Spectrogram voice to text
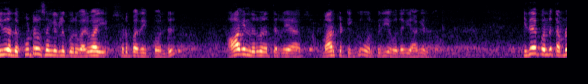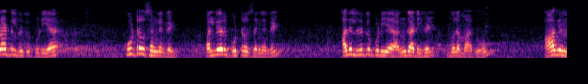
இது அந்த கூட்டுறவு சங்கங்களுக்கு ஒரு வருவாய் கொடுப்பதை போன்று ஆவின் நிறுவனத்தினுடைய மார்க்கெட்டிங்கும் ஒரு பெரிய உதவியாக இருக்கும். இதே போன்று தமிழ்நாட்டில் இருக்கக்கூடிய கூட்டுறவு சங்கங்கள் பல்வேறு கூட்டுறவு சங்கங்கள் அதில் இருக்கக்கூடிய அங்காடிகள் மூலமாகவும் ஆவின்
